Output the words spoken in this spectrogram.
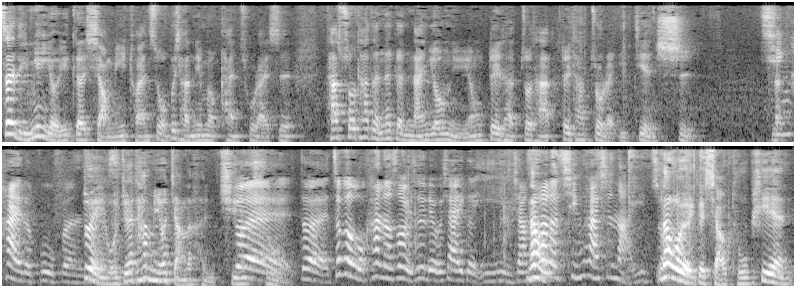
这里面有一个小谜团，是我不晓得你有没有看出来，是他说他的那个男佣女佣对他做他对他做了一件事，侵害的部分是是。对，我觉得他没有讲的很清楚。对对，这个我看的时候也是留下一个疑影，想说他的侵害是哪一种？那我有一个小图片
